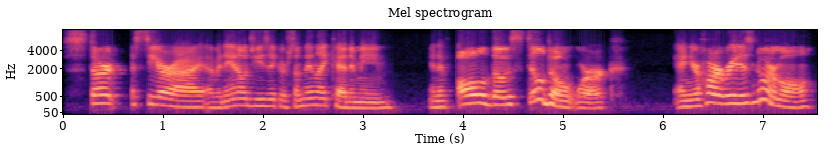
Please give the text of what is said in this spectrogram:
start a CRI of an analgesic or something like ketamine, and if all of those still don't work and your heart rate is normal,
